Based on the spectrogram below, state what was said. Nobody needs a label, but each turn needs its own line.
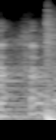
Ha ha ha!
